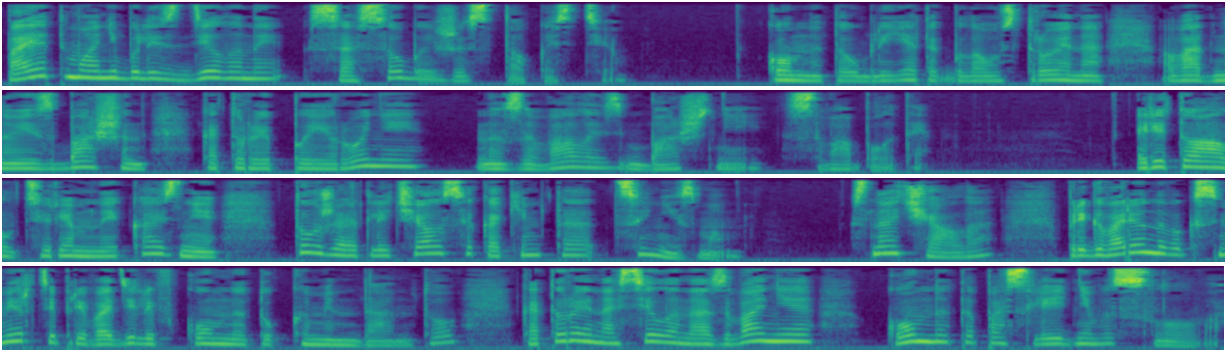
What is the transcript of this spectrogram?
поэтому они были сделаны с особой жестокостью. Комната ублиеток была устроена в одной из башен, которая, по иронии, называлась башней свободы. Ритуал тюремной казни тоже отличался каким-то цинизмом. Сначала приговоренного к смерти приводили в комнату к коменданту, которая носила название «комната последнего слова».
